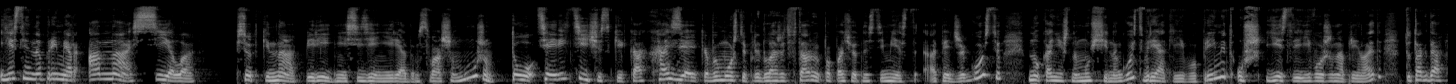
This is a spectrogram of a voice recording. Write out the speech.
Если, например, она села все-таки на переднее сиденье рядом с вашим мужем, то теоретически, как хозяйка, вы можете предложить второе по почетности место, опять же, гостю, но, конечно, мужчина-гость вряд ли его примет. Уж если его жена приняла это, то тогда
